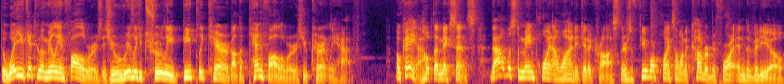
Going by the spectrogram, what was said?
The way you get to a million followers is you really, truly, deeply care about the 10 followers you currently have. Okay, I hope that makes sense. That was the main point I wanted to get across. There's a few more points I want to cover before I end the video.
